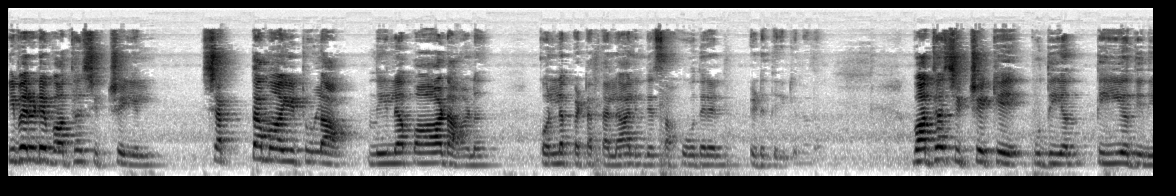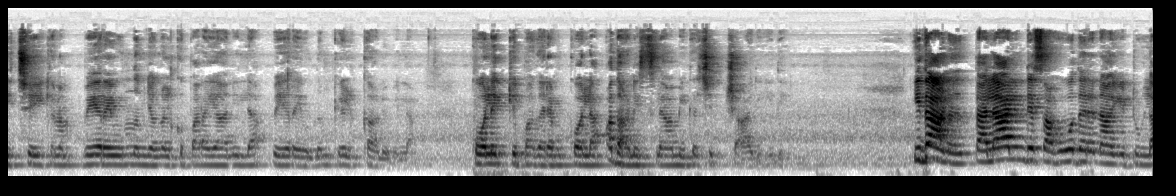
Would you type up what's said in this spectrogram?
ഇവരുടെ വധശിക്ഷയിൽ ശക്തമായിട്ടുള്ള നിലപാടാണ് കൊല്ലപ്പെട്ട തലാലിന്റെ സഹോദരൻ എടുത്തിരിക്കുന്നത്. വധശിക്ഷയ്ക്ക് പുതിയ തീയതി നിശ്ചയിക്കണം. വേറെ ഒന്നും ഞങ്ങൾക്ക് പറയാനില്ല. വേറെ ഒന്നും കേൾക്കാനുമില്ല. കൊലയ്ക്ക് പകരം കൊല. അതാണ് ഇസ്ലാമിക ശിക്ഷാരീതി. ഇതാണ് തലാലിന്റെ സഹോദരനായിട്ടുള്ള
